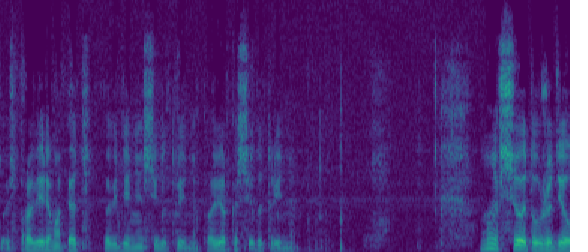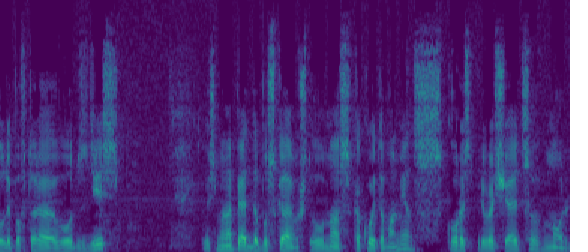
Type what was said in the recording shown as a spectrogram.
То есть проверим опять поведение силы трения. Проверка силы трения. Мы все это уже делали, повторяю, вот здесь. То есть мы опять допускаем, что у нас в какой-то момент скорость превращается в ноль.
